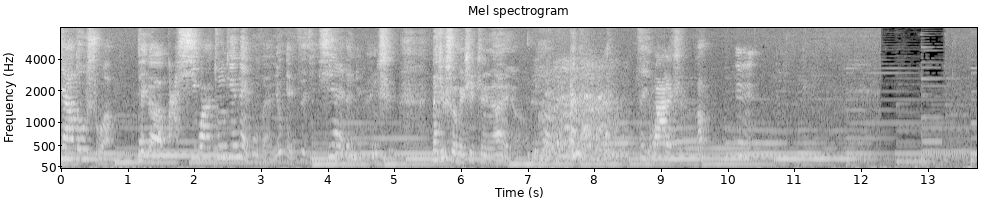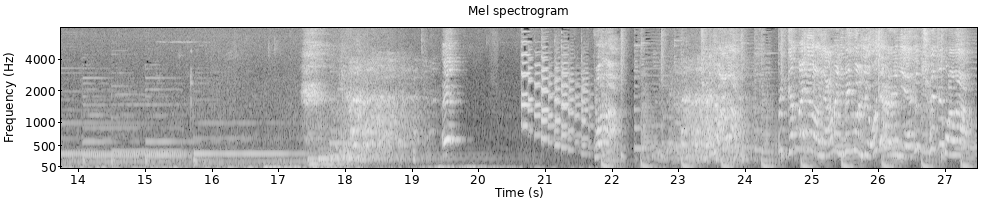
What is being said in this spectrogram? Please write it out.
家都说，这个把西瓜中间那部分留给自己心爱的女人吃，那就说明是真爱呀、来来，自己挖着吃啊。嗯，哎，光了，全吃完了。不，你个败家老娘们，你没给我留点儿啊你？这全吃光了。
